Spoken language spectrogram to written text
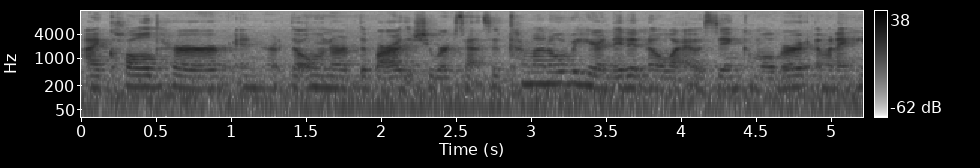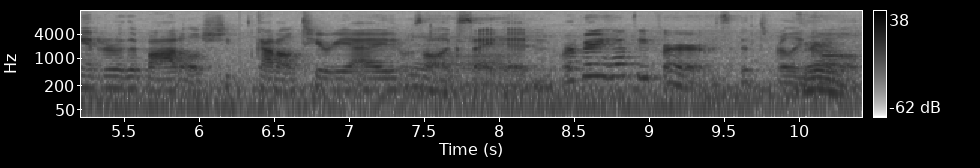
I called her and her, the owner of the bar that she works at and said, "Come on over here." And they didn't know why I was saying come over. And when I handed her the bottle, she got all teary eyed and was all excited. And we're very happy for her. It's, it's really Yeah, cool.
